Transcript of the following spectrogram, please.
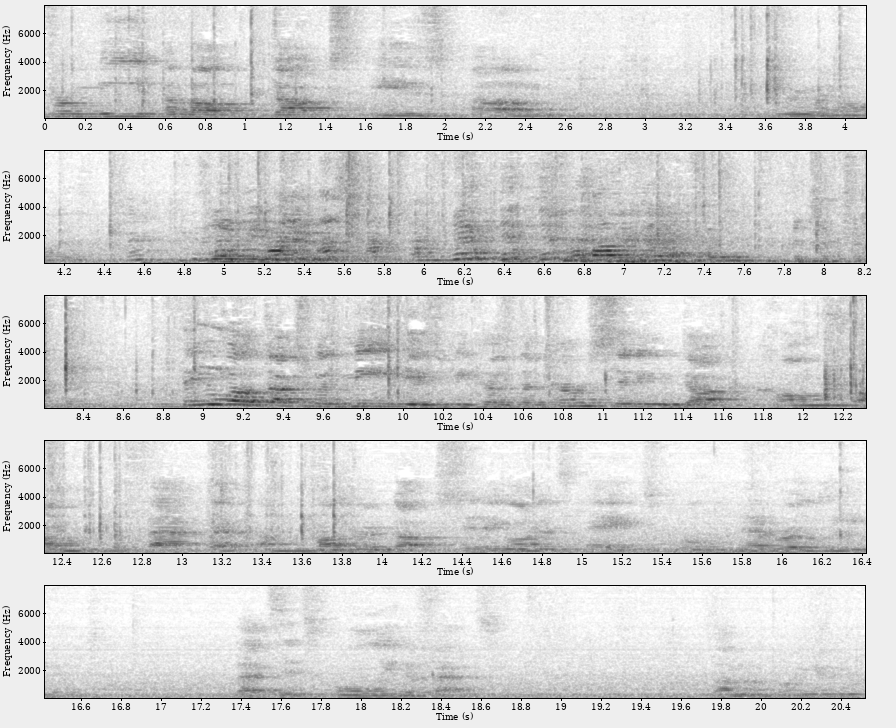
for me about ducks is, um, do you remember all this? Fallopian. The thing about ducks with me is because the term sitting duck comes from the fact that a mother duck sitting on its eggs will never leave it. That's its only defense. So I'm not going anywhere.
